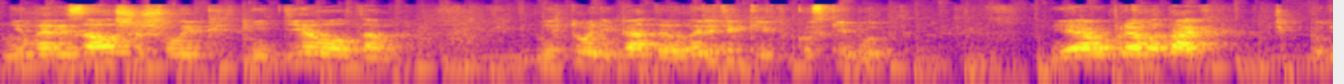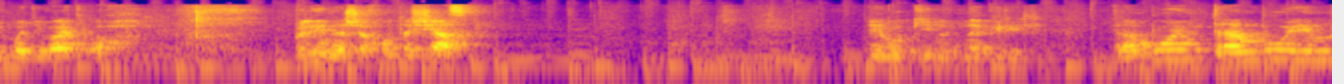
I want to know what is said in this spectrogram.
Не нарезал шашлык, не делал там ни то, ни пятое. Смотрите, какие куски будут. Я его прямо так будем одевать. Ох, блин, аж охота сейчас его кинуть на гриль. Трамбуем, трамбуем.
